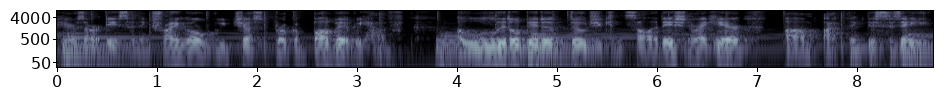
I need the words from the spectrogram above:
Here's our ascending triangle. We just broke above it. We have a little bit of doji consolidation right here. Um, I think this is a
